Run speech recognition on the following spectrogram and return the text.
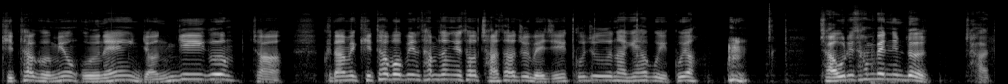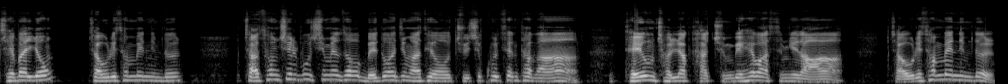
기타 금융, 은행, 연기금, 자, 그 다음에 기타 법인 삼성에서 자사주 매직 꾸준하게 하고 있고요. 자, 우리 선배님들, 자, 제발용, 자, 우리 선배님들, 자, 손실 보시면서 매도하지 마세요. 주식 콜센터가 대응 전략 다 준비해 왔습니다. 자, 우리 선배님들,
